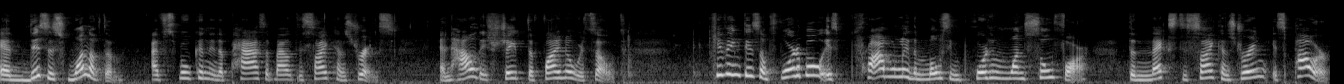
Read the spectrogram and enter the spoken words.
and this is one of them. I've spoken in the past about design constraints and how they shape the final result. Keeping this affordable is probably the most important one so far. The next design constraint is power.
